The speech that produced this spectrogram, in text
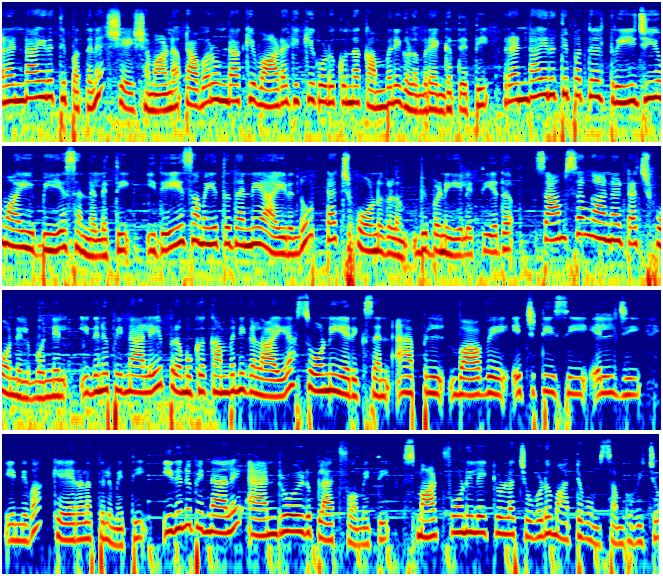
രണ്ടായിരത്തി പത്തിന് ശേഷമാണ്. ടവർ ഉണ്ടാക്കി വാടകയ്ക്ക് കൊടുക്കുന്ന കമ്പനികളും രംഗത്തെത്തി. രണ്ടായിരത്തി പത്തിൽ ത്രീ ജിയുമായി ബി എസ് എൻ എൽ എത്തി. ഇതേ സമയത്ത് തന്നെയായിരുന്നു ടച്ച് ഫോണുകളും വിപണിയിലെത്തിയത്. സാംസങ് ആണ് ടച്ച് ഫോണിൽ മുന്നിൽ. ഇതിനു പിന്നാലെ പ്രമുഖ കമ്പനികളായ Sony Ericsson Apple Huawei H T C L G എന്നിവ കേരളത്തിലുമെത്തി. ഇതിനു പിന്നാലെ ആൻഡ്രോയിഡ് പ്ലാറ്റ്ഫോം എത്തി. സ്മാർട്ട് ഫോണിലേക്കുള്ള ചുവടുമാറ്റവും സംഭവിച്ചു.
